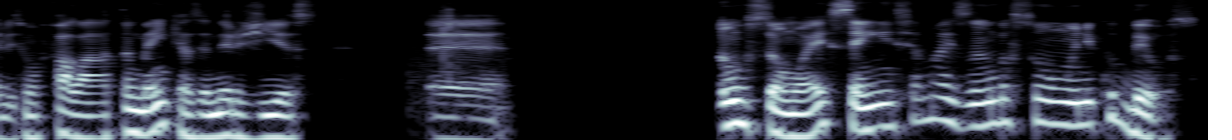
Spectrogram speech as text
Eles vão falar também que as energias é, não são a essência, mas ambas são um único Deus.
